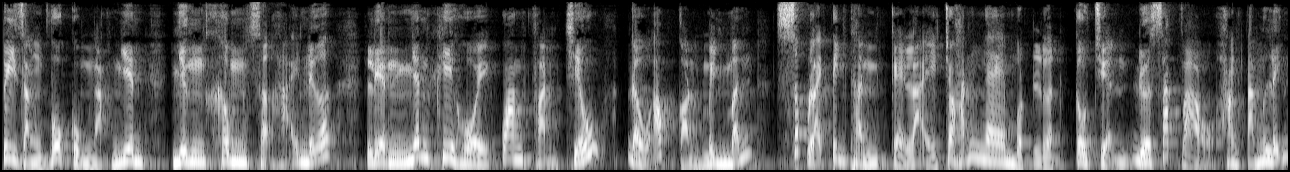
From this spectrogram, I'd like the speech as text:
tuy rằng vô cùng ngạc nhiên, nhưng không sợ hãi nữa, liền nhân khi hồi quang phản chiếu, đầu óc còn minh mẫn, sốc lại tinh thần kể lại cho hắn nghe một lượt câu chuyện đưa xác vào hoang táng lĩnh.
